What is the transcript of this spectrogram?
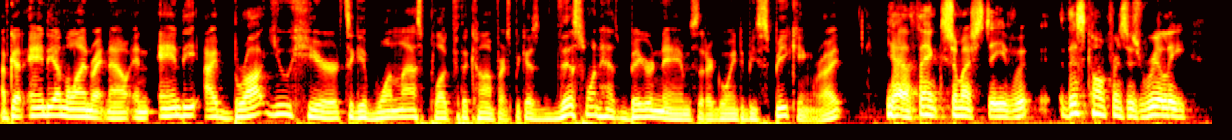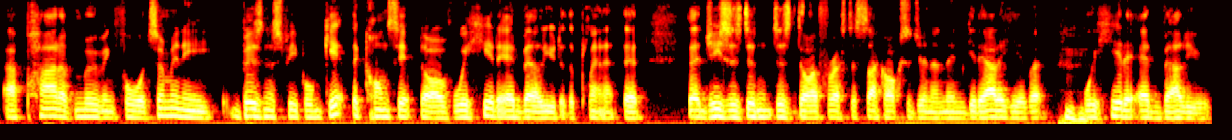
I've got Andy on the line right now, and Andy, I brought you here to give one last plug for the conference because this one has bigger names that are going to be speaking, right? Yeah, thanks so much, Steve. This conference is really a part of moving forward. So many business people get the concept of we're here to add value to the planet, that that Jesus didn't just die for us to suck oxygen and then get out of here, but we're here to add value.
